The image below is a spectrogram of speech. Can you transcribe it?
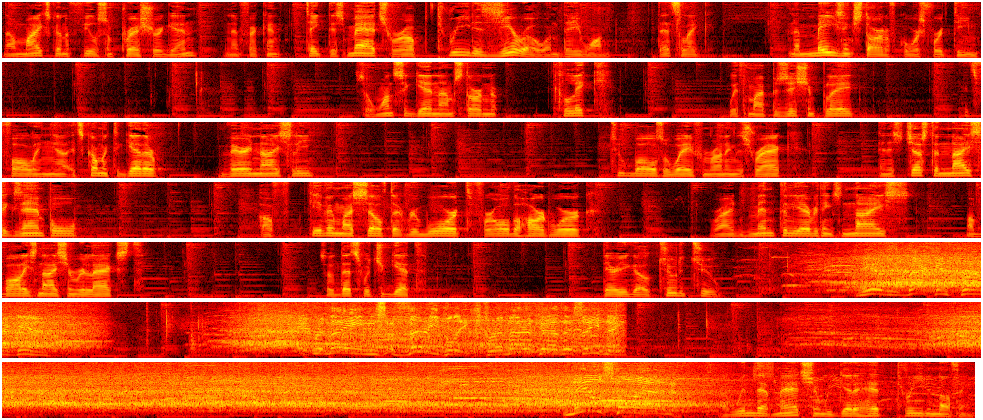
Now Mike's gonna feel some pressure again. And if I can take this match, we're up 3 to 0 on day one. That's like an amazing start, of course, for a team. So once again, I'm starting to click with my position plate. It's falling, uh, it's coming together very nicely two balls away from running this rack. And it's just a nice example of giving myself that reward for all the hard work. Right? Mentally, everything's nice. My body's nice and relaxed. So that's what you get. There you go, two to two. Niels is back in front again. It remains very bleak for America this evening. Win that match and we get ahead three to nothing.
